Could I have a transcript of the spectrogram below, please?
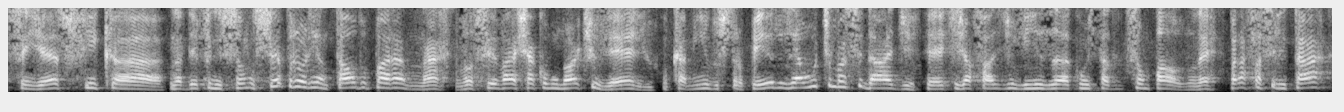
Sengés fica na definição no centro-oriental do Paraná. Você vai achar como Norte Velho, o caminho dos tropeiros, é a última cidade é, que já faz divisa com o estado de São Paulo, né? Para facilitar,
